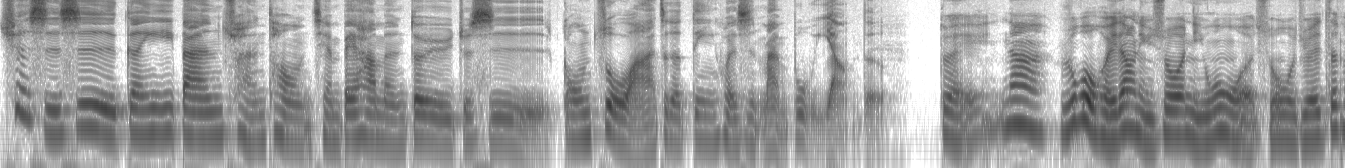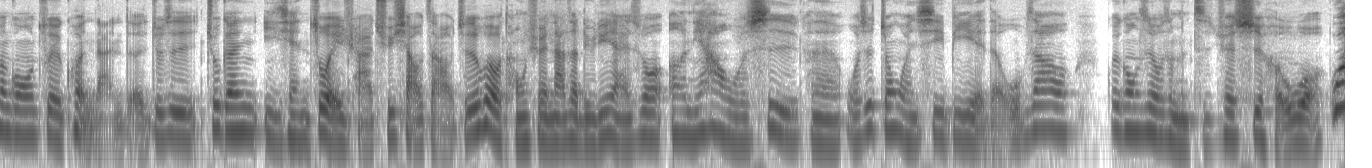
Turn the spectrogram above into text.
确实是跟一般传统前辈他们对于就是工作啊这个定义会是蛮不一样的。对，那如果回到你说，你问我说，我觉得这份工作最困难的就是就跟以前做 HR 去校招，就是会有同学拿着履历来说，呃，你好，我是可能我是中文系毕业的，我不知道贵公司有什么职缺适合我。哇！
